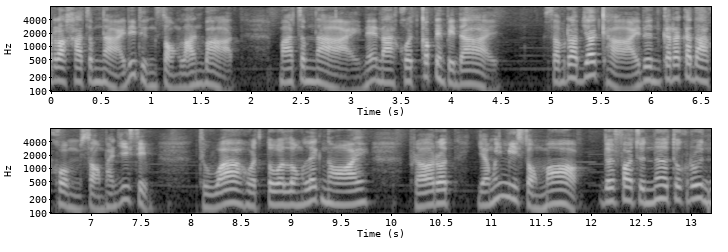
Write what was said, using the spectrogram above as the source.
ำราคาจำหน่ายได้ถึง 2 ล้านบาท มาจำหน่ายในอนาคตก็เป็นไปได้สำหรับยอดขายเดือนกรกฎาคม 2020 ถือว่าหดตัวลงเล็กน้อย เพราะรถยังไม่มีส่งมอบ โดย Fortuner ทุกรุ่น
